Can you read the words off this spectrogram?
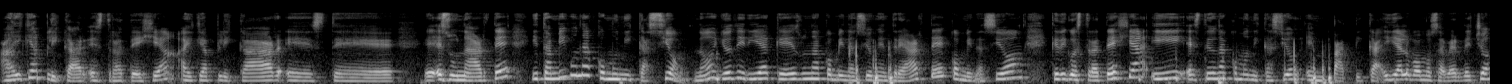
hay que aplicar estrategia, hay que aplicar, este, es un arte y también una comunicación, ¿no? Yo diría que es una combinación entre arte, combinación, que digo, estrategia y este, una comunicación empática. Y ya lo vamos a ver. De hecho,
